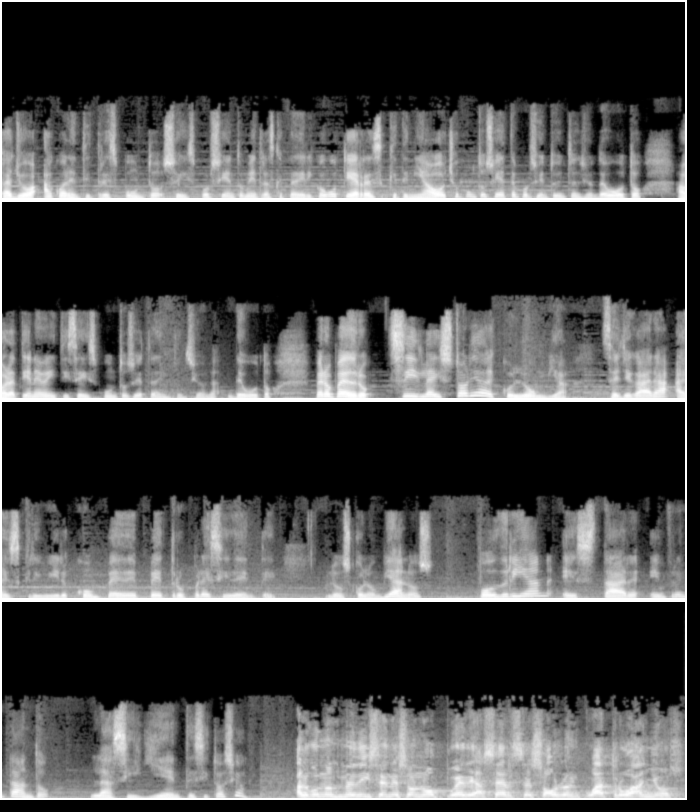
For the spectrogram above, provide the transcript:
cayó a 43.6%, mientras que Federico Gutiérrez, que tenía 8.7% de intención de voto, ahora tiene 26.7% de intención de voto. Pero Pedro, si la historia de Colombia se llegara a escribir con P de Petro presidente, los colombianos podrían estar enfrentando la siguiente situación. Algunos me dicen eso no puede hacerse solo en cuatro años.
